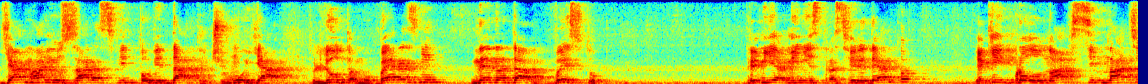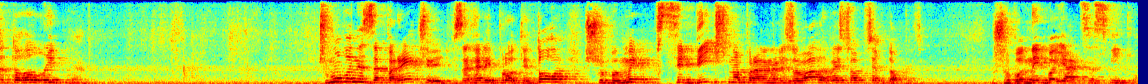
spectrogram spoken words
Я маю зараз відповідати, чому я в лютому березні не надав виступ прем'єр-міністра Свіріденко, який пролунав 17 липня. Чому вони заперечують взагалі проти того, щоб ми всебічно проаналізували весь обсяг доказів? Що вони бояться світла,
